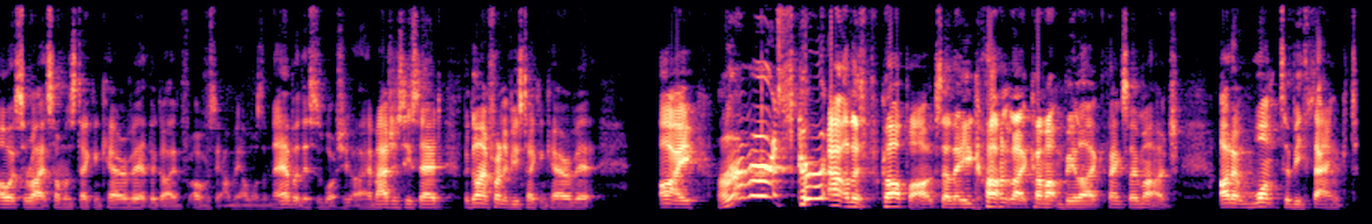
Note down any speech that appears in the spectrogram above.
"Oh, it's all right. Someone's taking care of it." The guy, obviously, I mean, I wasn't there, but this is what she, I imagine she said. The guy in front of you's taking care of it. I skirt out of the car park so that he can't like come up and be like, "Thanks so much." I don't want to be thanked.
